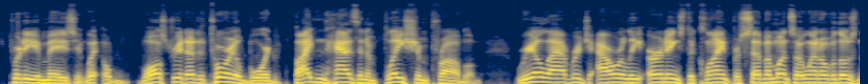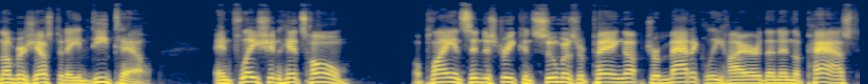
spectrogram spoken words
It's pretty amazing. Wall Street editorial board. Biden has an inflation problem. Real average hourly earnings declined for seven months. I went over those numbers yesterday in detail. Inflation hits home. Appliance industry consumers are paying up dramatically higher than in the past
